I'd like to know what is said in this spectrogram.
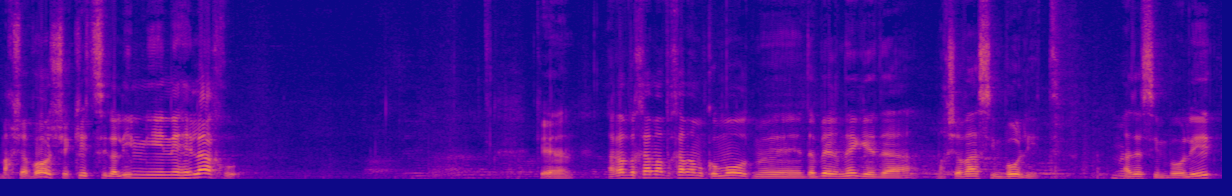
מחשבו שכצללים נהלכו. כן, הרב בכמה וכמה מקומות מדבר נגד המחשבה הסימבולית. מה זה סימבולית?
